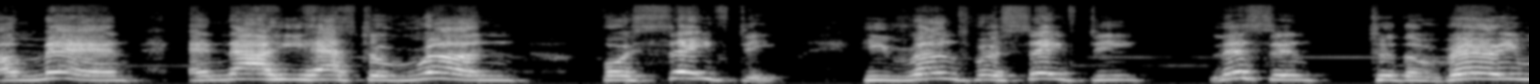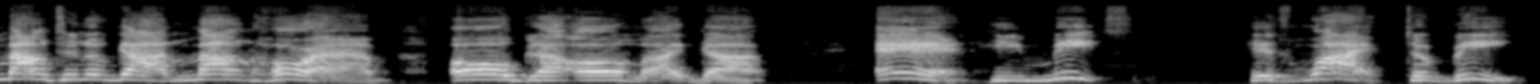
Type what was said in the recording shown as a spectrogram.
a man, and now he has to run for safety. He runs for safety, listen, to the very mountain of God, Mount Horeb. Oh God, oh my God. And he meets his wife to be.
